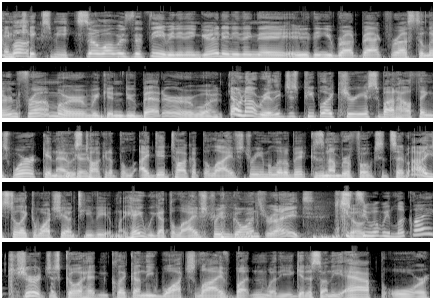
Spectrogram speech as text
and Well, kicks me. So, what was the theme? Anything good? Anything they? Anything you brought back for us to learn from, or we can do better, or what? No, not really. Just people are curious about how things work, and I was talking up the. I did talk up the live stream a little bit because a number of folks had said, "Oh, I used to like to watch you on TV." I'm like, "Hey, we got the live stream going." That's right. You can see what we look like. Sure, just go ahead and click on the watch live button, whether you get us on the app or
